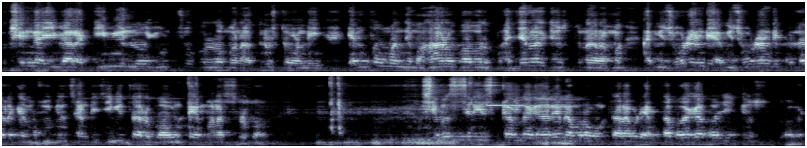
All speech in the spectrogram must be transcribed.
ముఖ్యంగా ఈవేళ టీవీల్లో యూట్యూబ్లో మన అదృష్టం అండి. ఎంతో మంది మహానుభావులు భజనలు చేస్తున్నారమ్మా. అవి చూడండి అవి చూడండి పిల్లలకి అవి చూపించండి. జీవితాలు బాగుంటాయి మనస్సులు బాగుంటాయి. శివశ్రీ స్కంద గారే ఎవరో ఉంటారు. ఆవిడ ఎంత బాగా భజన చేస్తుందో ఆవిడ.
